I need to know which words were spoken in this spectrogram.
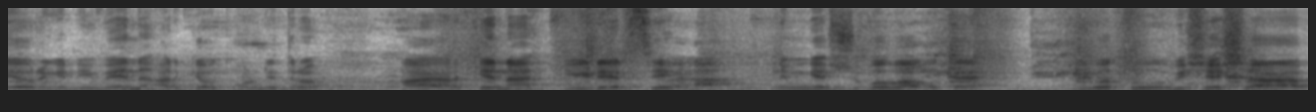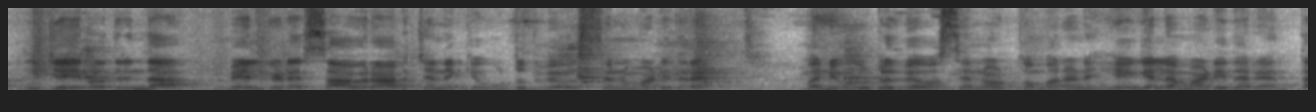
ದೇವರಿಗೆ ನೀವೇನು ಹರಕೆ ಹೊತ್ಕೊಂಡಿದ್ರು, ಆ ಹರಕೆನ ಈಡೇರಿಸಿ ನಿಮಗೆ ಶುಭವಾಗುತ್ತೆ. ಇವತ್ತು ವಿಶೇಷ ಪೂಜೆ ಇರೋದ್ರಿಂದ ಮೇಲ್ಗಡೆ ಸಾವಿರಾರು ಜನಕ್ಕೆ ಊಟದ ವ್ಯವಸ್ಥೆನೂ ಮಾಡಿದ್ದಾರೆ. ಬನ್ನಿ, ಊಟದ ವ್ಯವಸ್ಥೆ ನೋಡ್ಕೊಂಬರೋಣ ಹೇಗೆಲ್ಲ ಮಾಡಿದ್ದಾರೆ ಅಂತ.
